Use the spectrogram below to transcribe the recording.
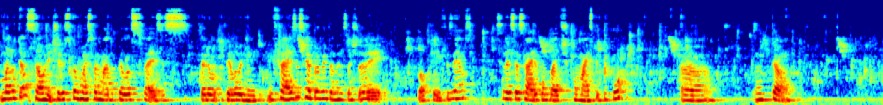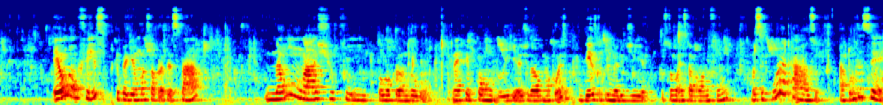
manutenção, retira os torrões formados pelas fezes, pela, pela urina e fezes, reaproveitando o restante da areia. Ok, fizemos. Se necessário, complete com mais pipicu. Uh, então, eu não fiz, porque eu peguei uma só pra testar. Não acho que colocando, né, repondo ia ajudar alguma coisa, porque desde o primeiro dia os torrões estavam lá no fundo. Mas se por acaso acontecer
